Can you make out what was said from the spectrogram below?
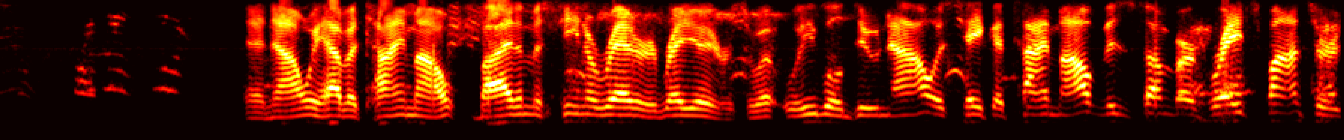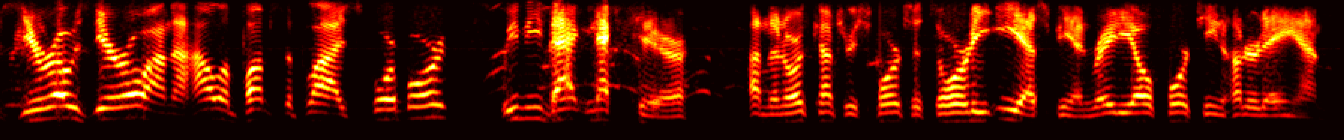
And now we have a timeout by the Massena Raiders. What we will do now is take a timeout, visit some of our great sponsors. 0-0 on the Holland Pump Supply scoreboard. We'll be back next here on the North Country Sports Authority, ESPN Radio, 1400 AM.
